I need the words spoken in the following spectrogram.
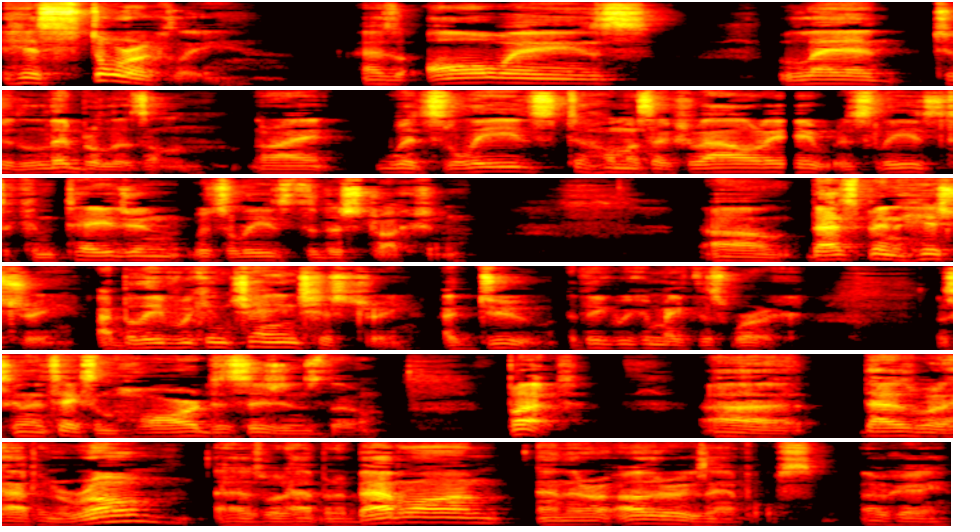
historically has always led to liberalism, right? Which leads to homosexuality, which leads to contagion, which leads to destruction. Um, that's been history. I believe we can change history. I do. I think we can make this work. It's going to take some hard decisions, though. But uh, that is what happened to Rome. That is what happened to Babylon. And there are other examples. Okay.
